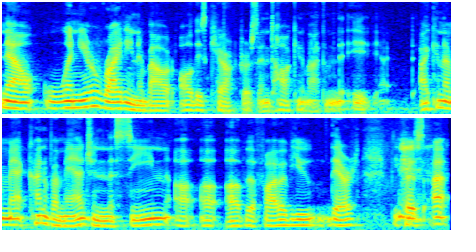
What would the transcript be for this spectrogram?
Now, when you're writing about all these characters and talking about them, it, I can ima- kind of imagine the scene uh, uh, of the five of you there, because I,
